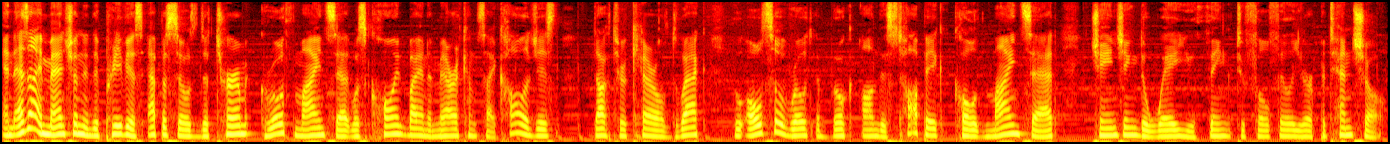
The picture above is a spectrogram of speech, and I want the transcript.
And as I mentioned in the previous episodes, the term growth mindset was coined by an American psychologist, Dr. Carol Dweck, who also wrote a book on this topic called Mindset Changing the Way You Think to Fulfill Your Potential.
